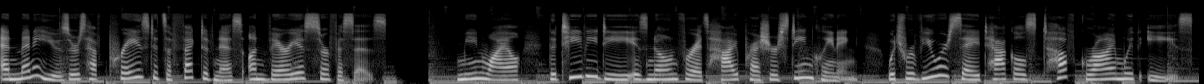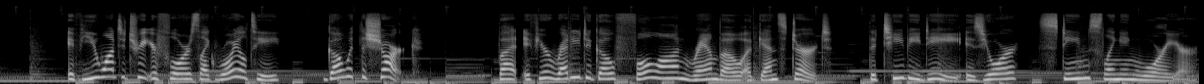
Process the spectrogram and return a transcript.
and many users have praised its effectiveness on various surfaces. Meanwhile, the TVD is known for its high-pressure steam cleaning, which reviewers say tackles tough grime with ease. If you want to treat your floors like royalty, go with the Shark. But if you're ready to go full-on Rambo against dirt, the TVD is your steam-slinging warrior.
